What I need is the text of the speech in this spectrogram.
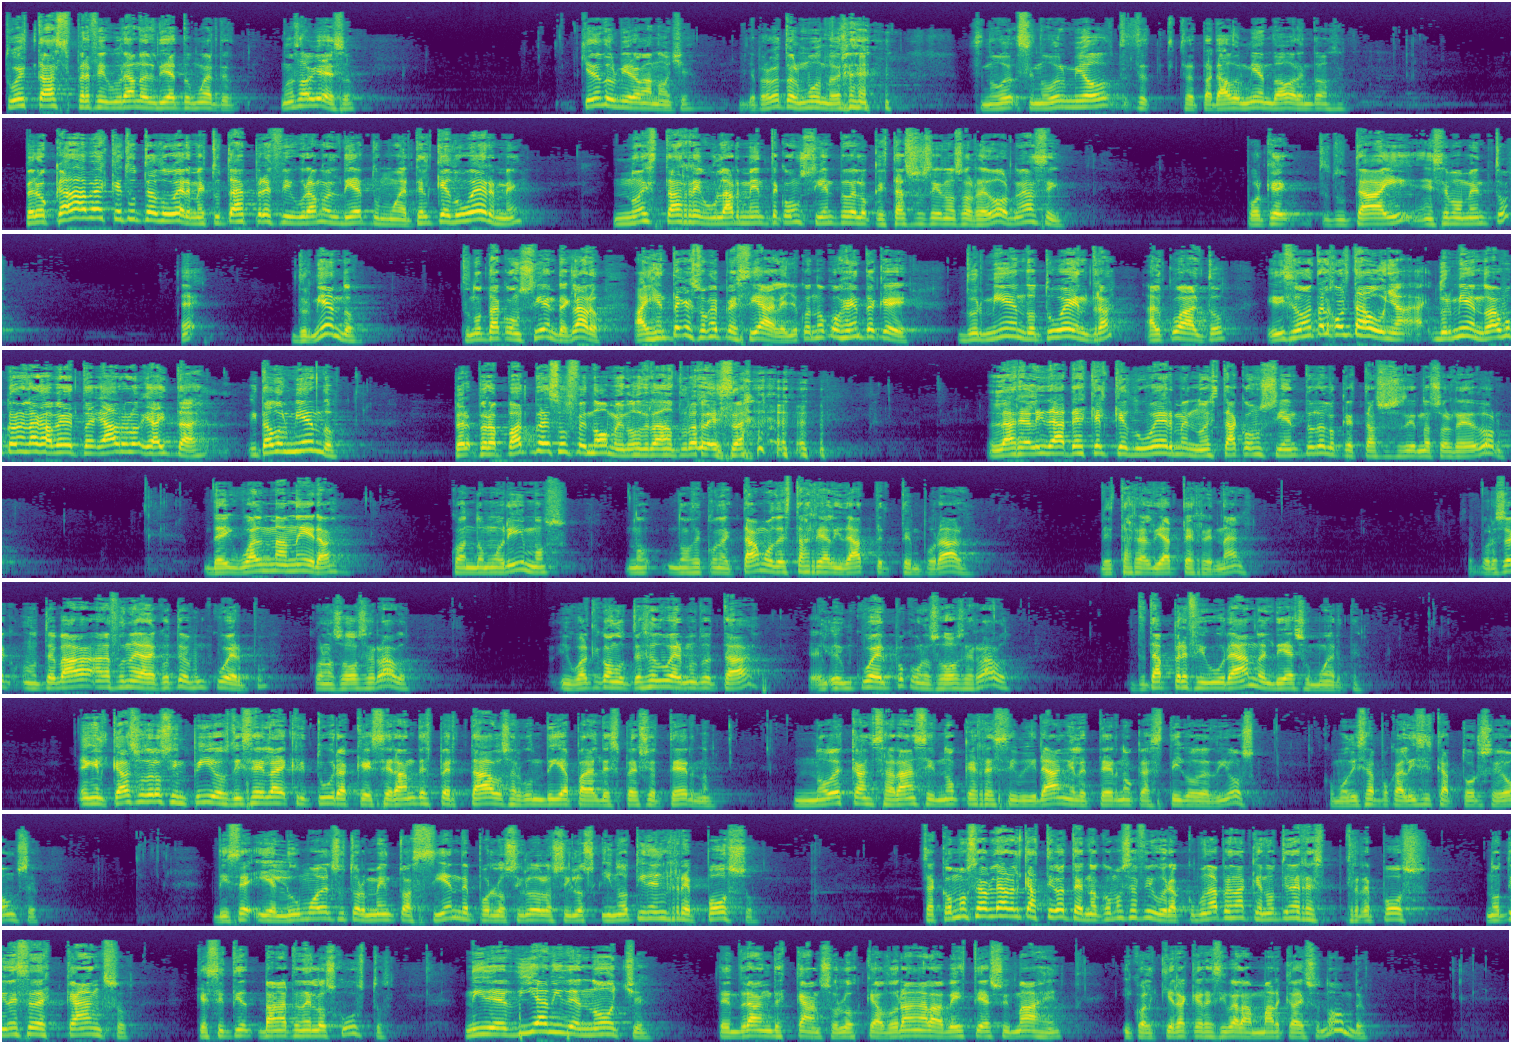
tú estás prefigurando el día de tu muerte. ¿No sabía eso? ¿Quiénes durmieron anoche? Yo creo que todo el mundo. Si no, si no durmió, se, se estará durmiendo ahora entonces. Pero cada vez que tú te duermes, tú estás prefigurando el día de tu muerte. El que duerme no está regularmente consciente de lo que está sucediendo a su alrededor, ¿no es así? Porque tú estás ahí en ese momento, ¿eh? durmiendo. Tú no estás consciente. Claro, hay gente que son especiales. Yo conozco gente que durmiendo, tú entras al cuarto y dices, ¿dónde está el corta uña? Durmiendo, a en la gaveta y ábrelo y ahí está. Y está durmiendo. Pero, aparte de esos fenómenos de la naturaleza, la realidad es que el que duerme no está consciente de lo que está sucediendo a su alrededor. De igual manera, cuando morimos, nos desconectamos de esta realidad temporal, de esta realidad terrenal. Por eso cuando usted va a la funeraria, usted ve un cuerpo con los ojos cerrados. Igual que cuando usted se duerme, usted está en un cuerpo con los ojos cerrados. Usted está prefigurando el día de su muerte. En el caso de los impíos, dice la Escritura que serán despertados algún día para el desprecio eterno. No descansarán, sino que recibirán el eterno castigo de Dios, como dice Apocalipsis 14, 11. Dice, y el humo de su tormento asciende por los siglos de los siglos y no tienen reposo. O sea, ¿cómo se habla del castigo eterno? ¿Cómo se figura? Como una persona que no tiene reposo, no tiene ese descanso que sí van a tener los justos. Ni de día ni de noche tendrán descanso los que adoran a la bestia de su imagen y cualquiera que reciba la marca de su nombre.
